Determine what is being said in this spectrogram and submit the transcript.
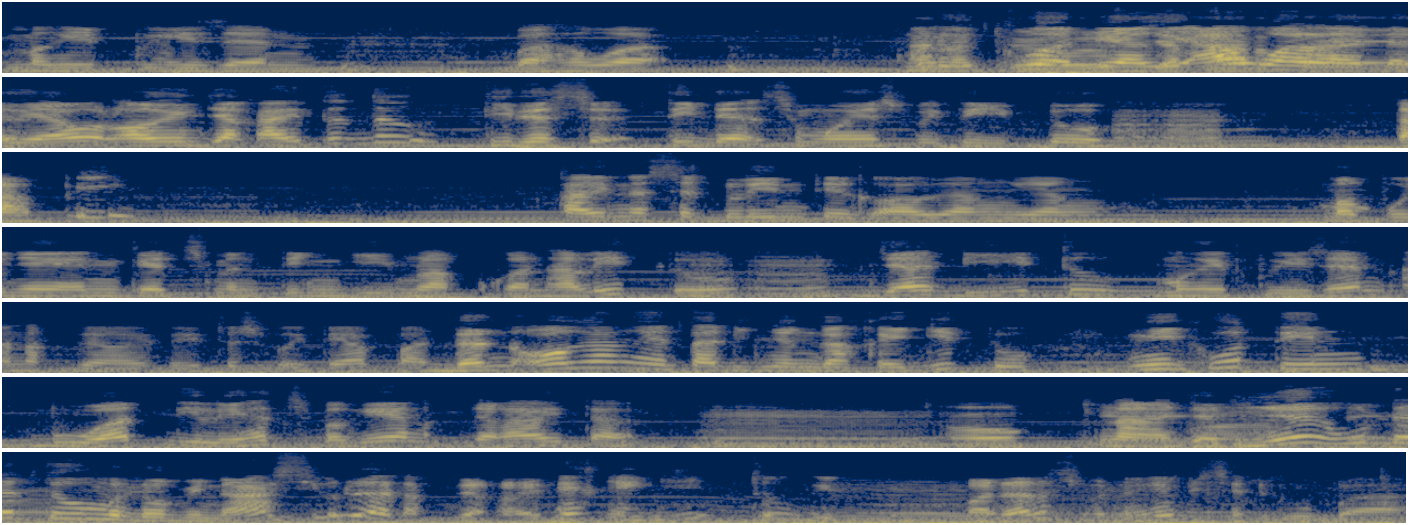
merepresent bahwa menurut gaul dari Jakarta awal ya? dari awal. Orang Jakarta tuh tidak tidak semuanya seperti itu. Heeh. tapi karena segelintir orang yang mempunyai engagement tinggi melakukan hal itu Mhm. jadi itu merepresent anak Jakarta itu seperti apa. Dan orang yang tadinya nggak kayak gitu ngikutin buat dilihat sebagai anak Jakarta. Hmm, oke nah jadinya Oke, udah oke. tuh mendominasi udah anak Jakarta kayak gitu gitu Hmm. padahal sebenarnya bisa diubah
